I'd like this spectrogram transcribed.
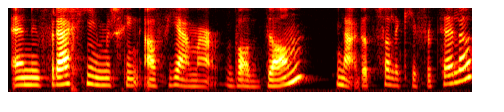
En nu vraag je je misschien af, ja, maar wat dan? Nou, dat zal ik je vertellen.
